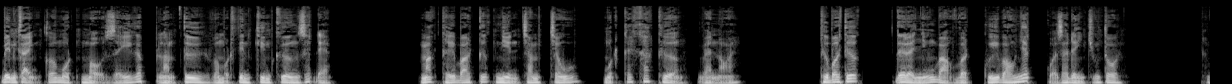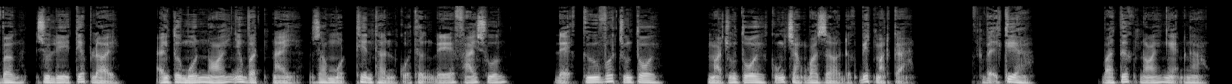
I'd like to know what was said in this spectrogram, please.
Bên cạnh có một mẩu giấy gấp làm tư và một viên kim cương rất đẹp. mark thấy báo tước nhìn chăm chú một cách khác thường và nói. Thưa báo tước, đây là những bảo vật quý báu nhất của gia đình chúng tôi. Vâng, Julie tiếp lời. Anh tôi muốn nói những vật này do một thiên thần của Thượng Đế phái xuống để cứu vớt chúng tôi, mà chúng tôi cũng chẳng bao giờ được biết mặt cả. Vậy kia, bà Tước nói nghẹn ngào.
